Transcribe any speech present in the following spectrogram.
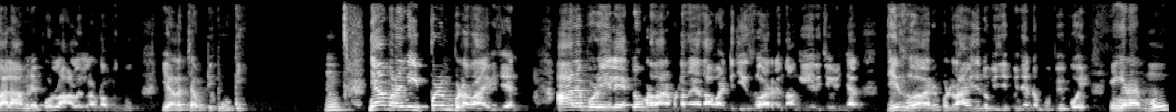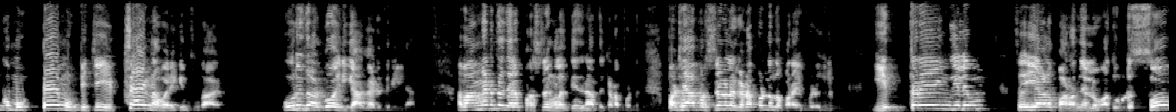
സലാമിനെ പോലുള്ള ആളുകൾ അവിടെ വന്നു ഇയാളെ ചവിട്ടി കൂട്ടി. ഞാൻ പറയുന്നത് ഇപ്പോഴും പിണറായി വിജയൻ ആലപ്പുഴയിലെ ഏറ്റവും പ്രധാനപ്പെട്ട നേതാവായിട്ട് ജീസുകാരൻ എന്ന് അംഗീകരിച്ചു കഴിഞ്ഞാൽ ജീസുകാരൻ പിണറായി വിജയന്റെ വിജയ- വിജയന്റെ മുമ്പിൽ പോയി ഇങ്ങനെ മൂക്ക് മുട്ടേ മുട്ടിച്ച് ഇക്ഷ എണ്ണ വരയ്ക്കും സുധാകരൻ. ഒരു തർക്കവും എനിക്ക് ആ കാര്യത്തിലില്ല അപ്പൊ അങ്ങനത്തെ ചില പ്രശ്നങ്ങളൊക്കെ ഇതിനകത്ത് കിടപ്പുണ്ട്. പക്ഷെ ആ പ്രശ്നങ്ങൾ കിടപ്പുണ്ടെന്ന് പറയുമ്പോഴെങ്കിലും ഇത്രയെങ്കിലും ഇയാൾ പറഞ്ഞല്ലോ അതുകൊണ്ട് സോ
